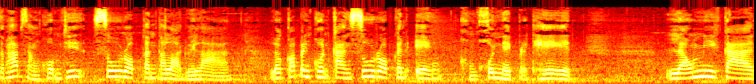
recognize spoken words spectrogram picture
สภาพสังคมที่สู้รบกันตลอดเวลา แล้วก็เป็นคนการสู้รบกันเองของคนในประเทศ แล้วมีการ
